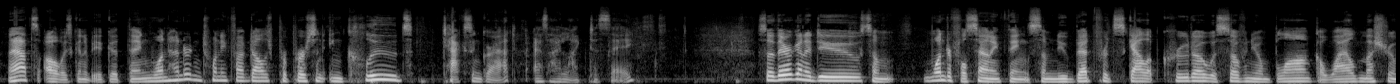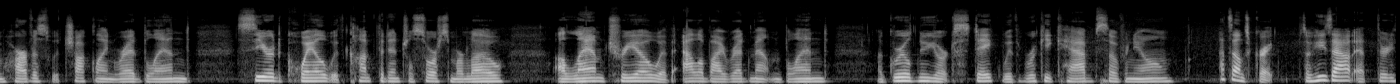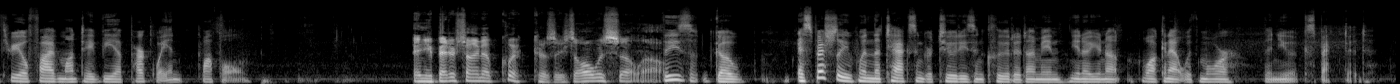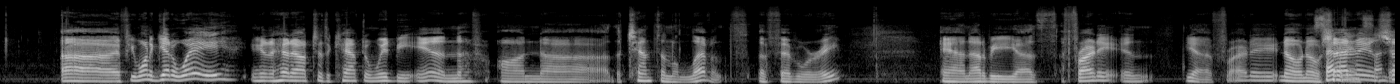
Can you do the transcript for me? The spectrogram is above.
That's always going to be a good thing. One hundred and twenty-five dollars per person includes tax and grat, as I like to say. So they're going to do some wonderful sounding things. Some New Bedford scallop crudo with Sauvignon Blanc, a wild mushroom harvest with chalkline red blend, seared quail with confidential source Merlot, a lamb trio with Alibi Red Mountain blend, a grilled New York steak with rookie cab Sauvignon. That sounds great. So he's out at 3305 Monte Villa Parkway in Bothell. And you better sign up quick because these always sell out. These go, especially when the tax and gratuities included. I mean, you know, you're not walking out with more than you expected. Uh, if you want to get away, you're going to head out to the Captain Whidbey Inn on uh, the 10th and 11th of February. And that'll be uh, Friday and, yeah, Friday. No, no, Saturday Saturday, and Sunday.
